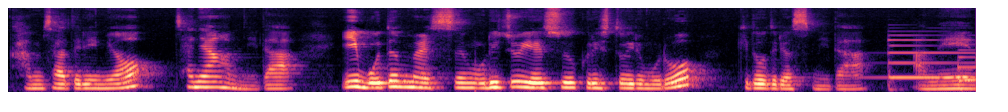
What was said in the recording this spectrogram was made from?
감사드리며 찬양합니다. 이 모든 말씀 우리 주 예수 그리스도 이름으로 기도드렸습니다. 아멘.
